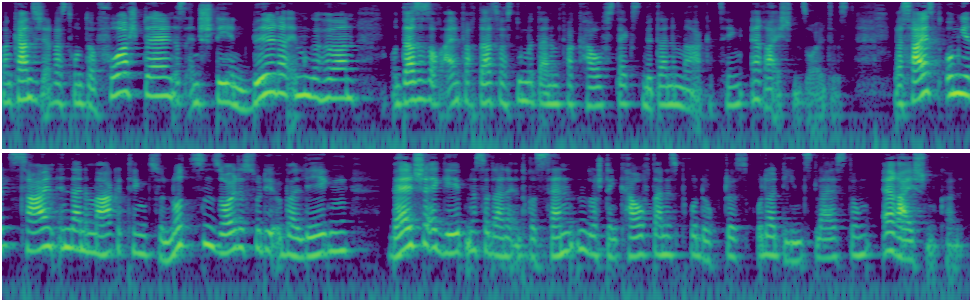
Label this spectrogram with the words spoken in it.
Man kann sich etwas darunter vorstellen. Es entstehen Bilder im Gehirn. Und das ist auch einfach das, was du mit deinem Verkaufstext, mit deinem Marketing erreichen solltest. Das heißt, um jetzt Zahlen in deinem Marketing zu nutzen, solltest du dir überlegen, welche Ergebnisse deine Interessenten durch den Kauf deines Produktes oder Dienstleistung erreichen können.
